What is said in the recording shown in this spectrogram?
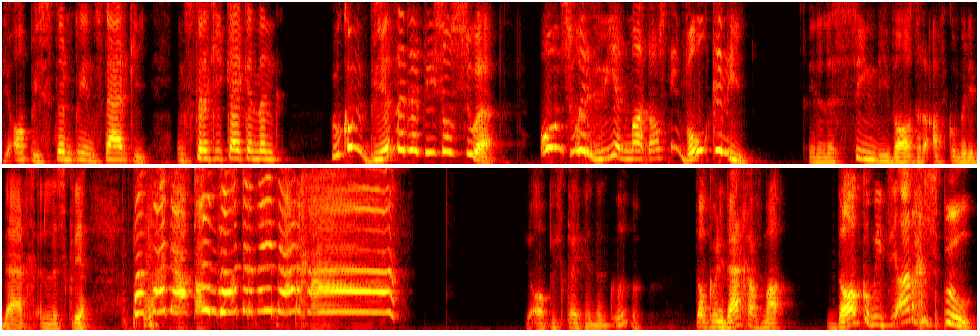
die appie Stimpie en Stertjie en Strikkie kyk en dink, "Hoekom bewe dit hierso so? Ons hoor reën, maar daar's nie wolke nie." En hulle sien die water afkom by die berg en hulle skree, "Pappa, daar kom water by die berg af!" Die appies kyk en dink, "O, oh, daar kom die berg af, maar daar kom ietsie aangespoel."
